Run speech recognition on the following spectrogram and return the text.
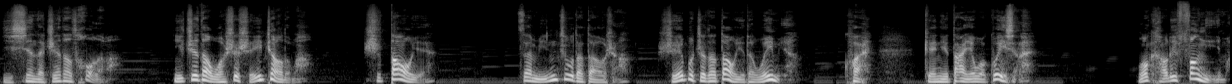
你现在知道错了吧？”你知道我是谁招的吗？是道爷，在明珠的道上，谁不知道道爷的威名？快，给你大爷我跪下来！我考虑放你一马。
